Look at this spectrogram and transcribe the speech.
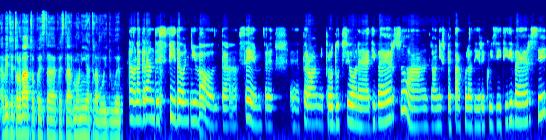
Avete trovato questa, questa armonia tra voi due? È una grande sfida ogni volta, sempre, eh, per ogni produzione è diverso, ha- ogni spettacolo ha dei requisiti diversi,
